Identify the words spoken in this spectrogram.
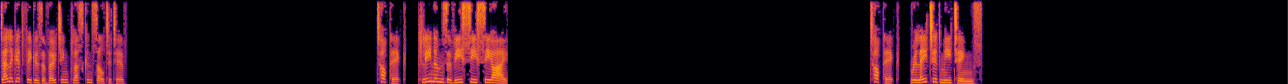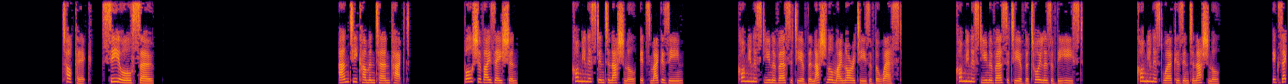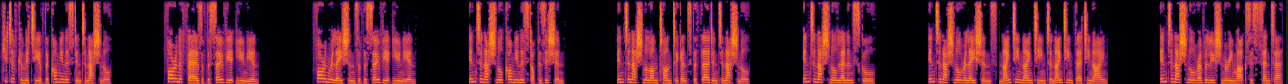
Delegate figures are voting plus consultative. Topic: Plenums of ECCI. Topic: Related meetings. Topic: See also. Anti-Comintern Pact. Bolshevization. Communist International, its magazine. Communist University of the National Minorities of the West Communist University of the Toilers of the East. Communist Workers International. Executive Committee of the Communist International. Foreign Affairs of the Soviet Union. Foreign Relations of the Soviet Union. International Communist Opposition. International Entente against the Third International. International Lenin School. International Relations 1919 to 1939 International Revolutionary Marxist Center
